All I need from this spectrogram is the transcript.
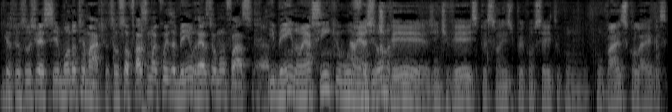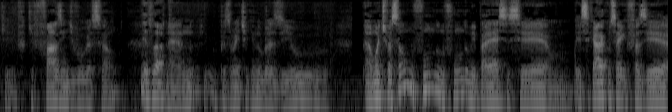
que as pessoas tivessem monotemáticas. Eu só faço uma coisa bem, o resto eu não faço. É. E bem, não é assim que o mundo não, funciona. A gente, vê, a gente vê expressões de preconceito com, com vários colegas que, que fazem divulgação. Exato. Né, principalmente aqui no Brasil a motivação, no fundo, no fundo, me parece ser... Esse cara consegue fazer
